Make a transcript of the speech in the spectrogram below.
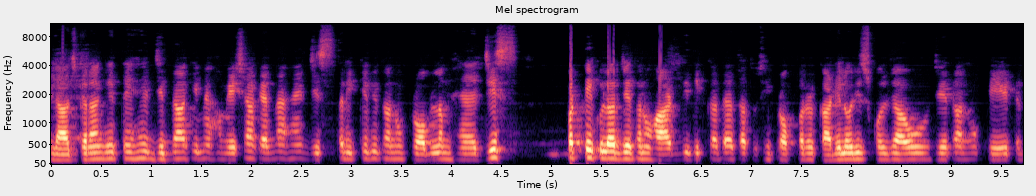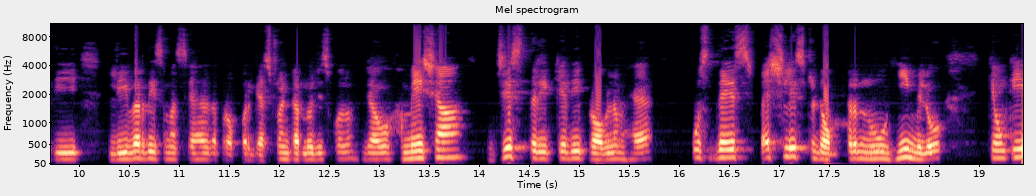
ਇਲਾਜ ਕਰਾਂਗੇ। ਤੇ ਇਹ ਜਿੱਦਾਂ ਕਿ ਮੈਂ ਹਮੇਸ਼ਾ ਕਹਿੰਦਾ ਹੈ, ਜਿਸ ਤਰੀਕੇ ਦੀ ਤੁਹਾਨੂੰ ਪ੍ਰੋਬਲਮ ਹੈ, ਜਿਸ ਪਾਰਟਿਕੂਲਰ ਜੇ ਤੁਹਾਨੂੰ ਹਾਰਟ ਦੀ ਦਿੱਕਤ ਹੈ ਤਾਂ ਤੁਸੀਂ ਪ੍ਰੋਪਰ ਕਾਰਡੀਓਲੋਜਿਸਟ ਕੋਲ ਜਾਓ, ਜੇ ਤੁਹਾਨੂੰ ਪੇਟ ਦੀ, ਲੀਵਰ ਦੀ ਸਮੱਸਿਆ ਹੈ ਤਾਂ ਪ੍ਰੋਪਰ ਗੈਸਟ੍ਰੋਐਂਟਰੋਲੋਜਿਸਟ ਕੋਲ ਜਾਓ। ਹਮੇਸ਼ਾ ਜਿਸ ਤਰੀਕੇ ਦੀ ਪ੍ਰੋਬਲਮ ਹੈ ਉਸ ਦੇ ਸਪੈਸ਼ਲਿਸਟ ਡਾਕਟਰ ਨੂੰ ਹੀ ਮਿਲੋ, ਕਿਉਂਕਿ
